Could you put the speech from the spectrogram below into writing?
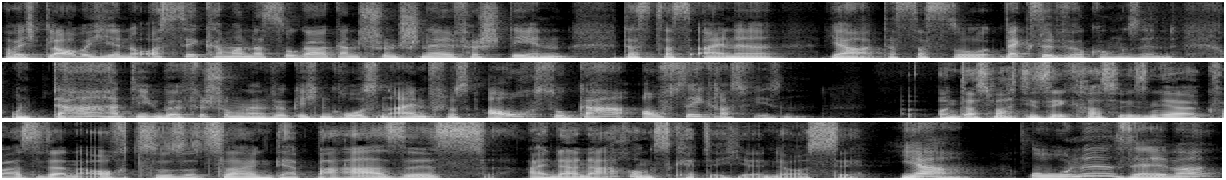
aber ich glaube, hier in der Ostsee kann man das sogar ganz schön schnell verstehen, dass das eine, ja, dass das so Wechselwirkungen sind. Und da hat die Überfischung dann wirklich einen großen Einfluss, auch sogar auf Seegraswiesen. Und das macht die Seegraswiesen ja quasi dann auch zu sozusagen der Basis einer Nahrungskette hier in der Ostsee. Ja, ohne selber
